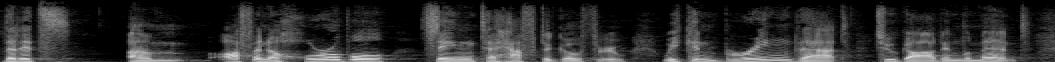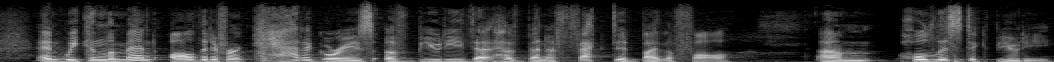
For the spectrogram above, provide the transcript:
that it's um, often a horrible thing to have to go through. We can bring that to God in lament. And we can lament all the different categories of beauty that have been affected by the fall. Um, holistic beauty.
